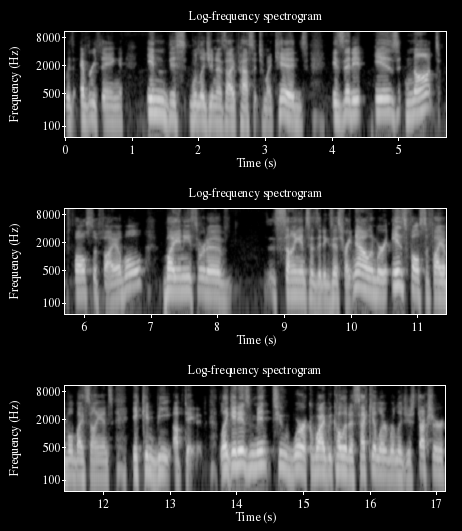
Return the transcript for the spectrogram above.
with everything in this religion as I pass it to my kids is that it is not falsifiable by any sort of science as it exists right now. And where it is falsifiable by science, it can be updated. Like it is meant to work. Why we call it a secular religious structure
